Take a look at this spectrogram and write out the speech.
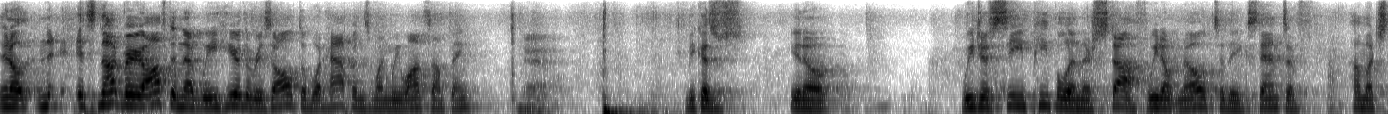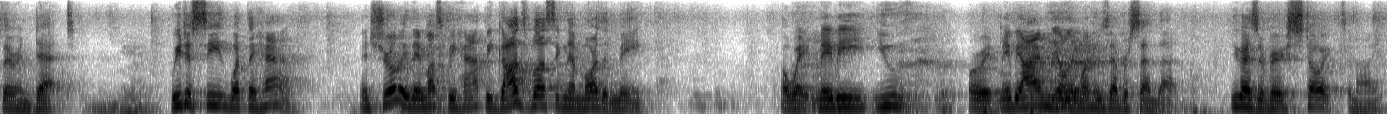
You know, it's not very often that we hear the result of what happens when we want something. Yeah. Because, you know, we just see people and their stuff. We don't know to the extent of how much they're in debt. Mm-hmm. We just see what they have. And surely they must be happy. God's blessing them more than me. Oh, wait, maybe you, or wait, maybe I'm the only one who's ever said that. You guys are very stoic tonight.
